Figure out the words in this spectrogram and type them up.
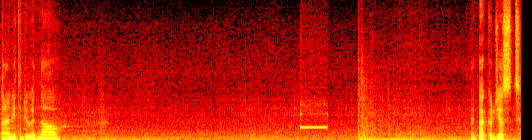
And I need to do it now. Maybe I could just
